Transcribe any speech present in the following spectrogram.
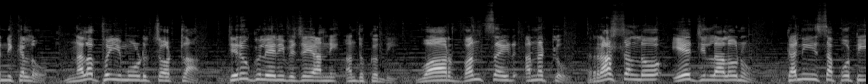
ఎన్నికల్లో నలభై మూడు చోట్ల తిరుగులేని విజయాన్ని అందుకుంది. వార్ వన్ సైడ్ అన్నట్లు రాష్ట్రంలో ఏ జిల్లాలోనూ కనీస పోటీ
